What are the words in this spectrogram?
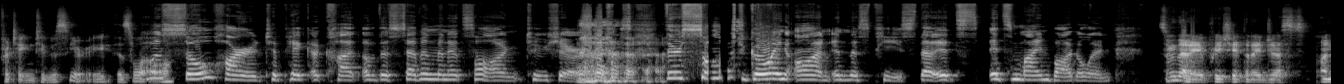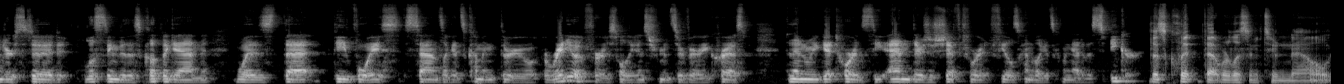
pertain to Isiri as well. It was so hard to pick a cut of the seven minute song to share. There's so much going on in this piece that it's it's mind boggling. Something that I appreciate that I just understood listening to this clip again was that the voice sounds like it's coming through a radio at first while the instruments are very crisp. And then when we get towards the end, there's a shift where it feels kind of like it's coming out of a speaker. this clip that we're listening to now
